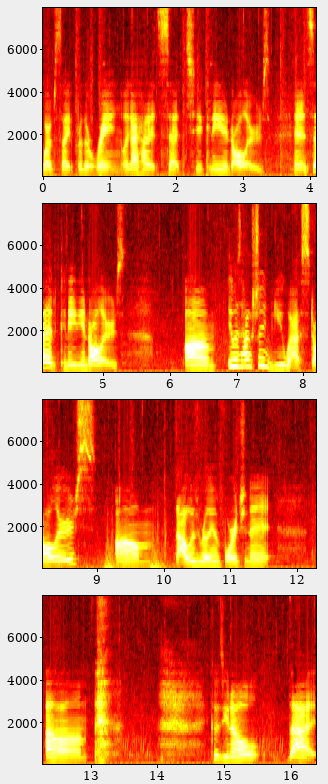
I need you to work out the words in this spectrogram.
website for the ring, like I had it set to Canadian dollars and it said Canadian dollars. Um, it was actually in US dollars. Um, that was really unfortunate. Um, because you know that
